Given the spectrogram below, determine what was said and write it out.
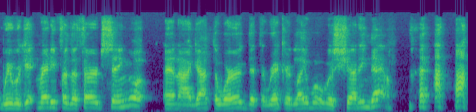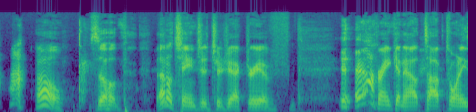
we were getting ready for the third single, and I got the word that the record label was shutting down. oh, so that'll change the trajectory of yeah. cranking out top 20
